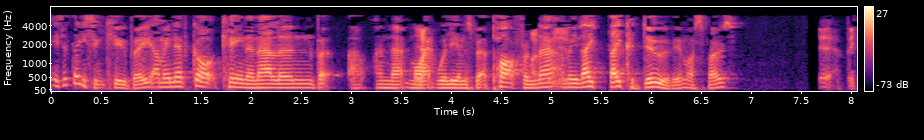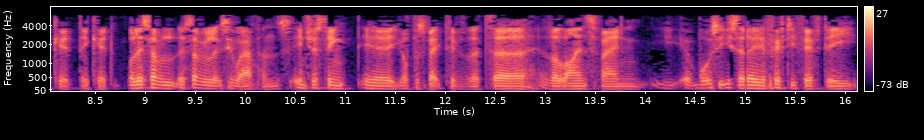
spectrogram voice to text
he's a decent QB. I mean, they've got Keenan Allen, but, uh, and that Mike Yeah. Williams, but apart from Mike that, I mean, they, they could do with him, I suppose. Yeah, they could, they could. Well, let's have a let's have a look, see what happens. Interesting, uh, your perspective that uh, as a Lions fan, what was it you said earlier, 50-50,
